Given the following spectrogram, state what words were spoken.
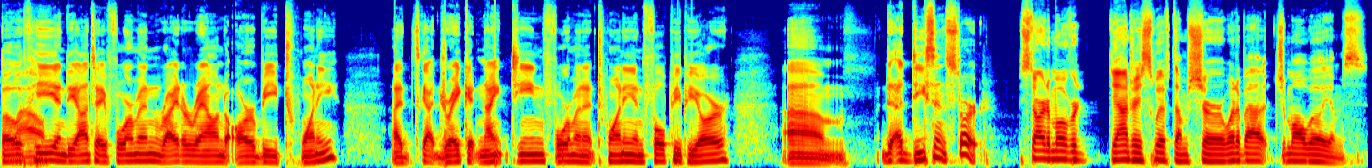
Both Wow. he and D'Onta Foreman right around RB twenty. It's got Drake at 19, Foreman at 20 in full PPR. Um, a decent start. Start him over D'Andre Swift, I'm sure. What about Jamaal Williams?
